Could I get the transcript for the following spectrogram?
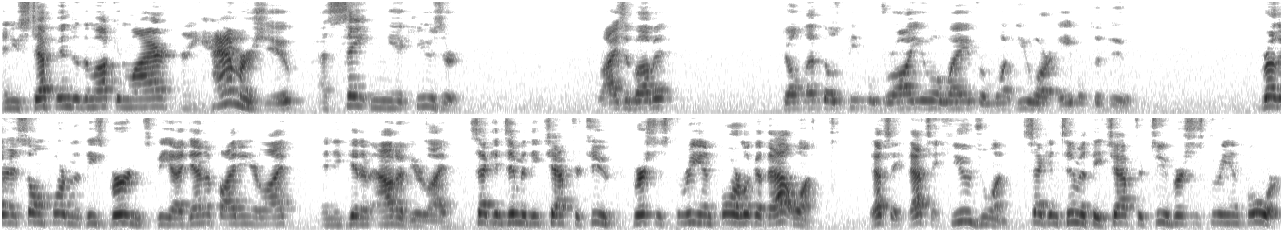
and you step into the muck and mire, and he hammers you as Satan the accuser. Rise above it. Don't let those people draw you away from what you are able to do. Brethren, it's so important that these burdens be identified in your life and you get them out of your life. 2 Timothy chapter 2, verses 3 and 4. Look at that one. That's a that's a huge one. 2 Timothy chapter 2, verses 3 and 4.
